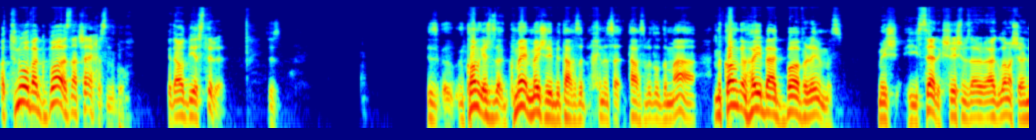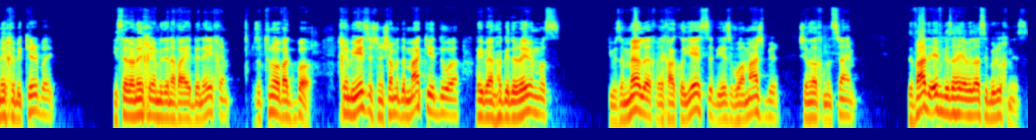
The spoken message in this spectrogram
A tnu of agba is not shaykhis in the guf. That would be a stira. Kommen gesh kmei mesh khinas tachs kommen ba veremus. Mish he said sher neche bekirbe. He said neche mit den avay benechem. Ze tnu of agba. Khim yezes shen sham de makye dua. Hay ben hagederemus. He was a melech, vechakol yesef, yesef hu amashber, shem melech mitzrayim. the vad even gesagt ja das beruchnis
